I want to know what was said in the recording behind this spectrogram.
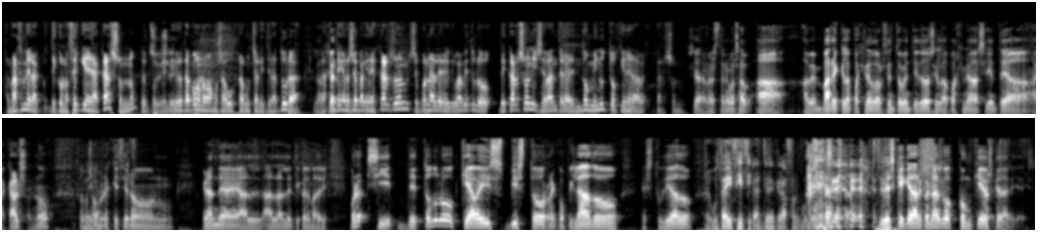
al margen de, la- de conocer quién era Carson, ¿no? Que- Porque sí. el libro tampoco no vamos a buscar mucha literatura. La gente que no sepa quién es Carson se pone a leer el capítulo de Carson y se va a enterar en dos minutos quién era Carson. Sí, además tenemos a, a, a en la página 222 y en la página siguiente a, a Carlson, ¿no? Los hombres que hicieron grande al, al Atlético de Madrid. Bueno, si de todo lo que habéis visto, recopilado, estudiado, Pregunta difícil antes de que la formule. si tuvierais que quedar con algo, ¿con qué os quedaríais?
